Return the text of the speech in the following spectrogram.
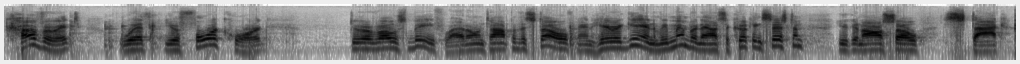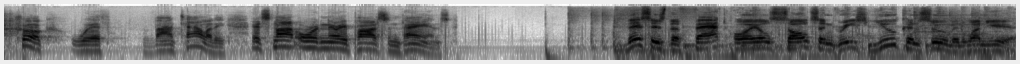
Cover it with your four quart do a roast beef right on top of the stove. And here again, remember now, it's a cooking system. You can also stack cook with vitality. It's not ordinary pots and pans. This is the fat, oil, salts, and grease you consume in one year.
